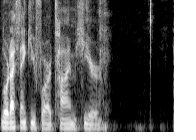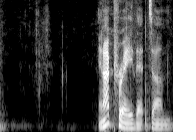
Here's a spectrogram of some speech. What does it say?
Lord, I thank you for our time here. And I pray that um,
